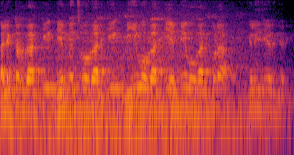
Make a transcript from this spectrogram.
కలెక్టర్ గారికి డిఎంహెచ్ఓ గారికి డిఈఓ గారికి ఎంఈఓ గారికి కూడా తెలియజేయడం జరిగింది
